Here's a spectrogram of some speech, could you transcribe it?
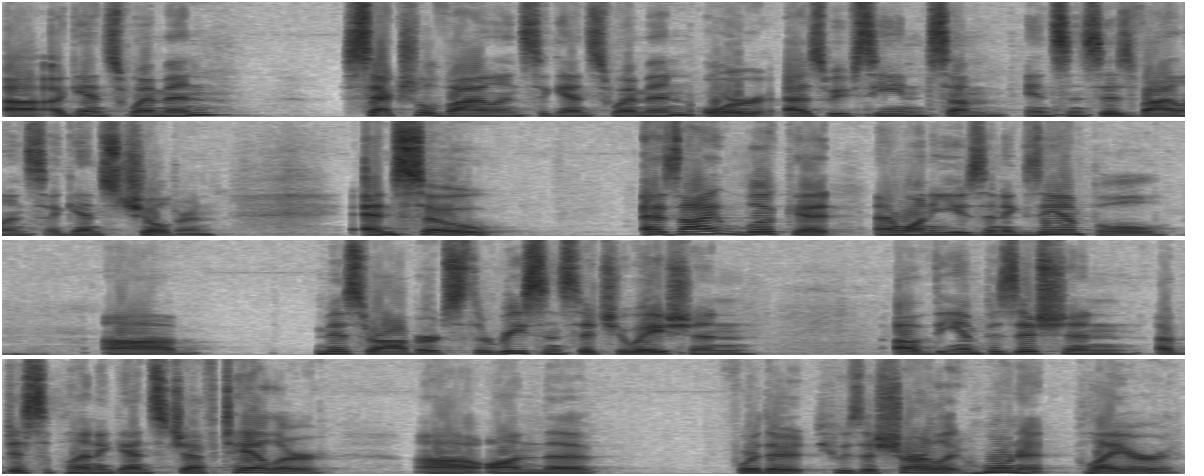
uh, against women, sexual violence against women, or as we've seen some instances, violence against children. And so as I look at, I want to use an example, uh, Ms. Roberts, the recent situation of the imposition of discipline against Jeff Taylor uh, on the, for the, who's a Charlotte Hornet player,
